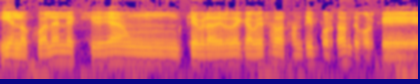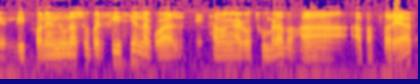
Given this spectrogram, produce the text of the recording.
y en los cuales les crea un quebradero de cabeza bastante importante porque disponen de una superficie en la cual estaban acostumbrados a, pastorear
